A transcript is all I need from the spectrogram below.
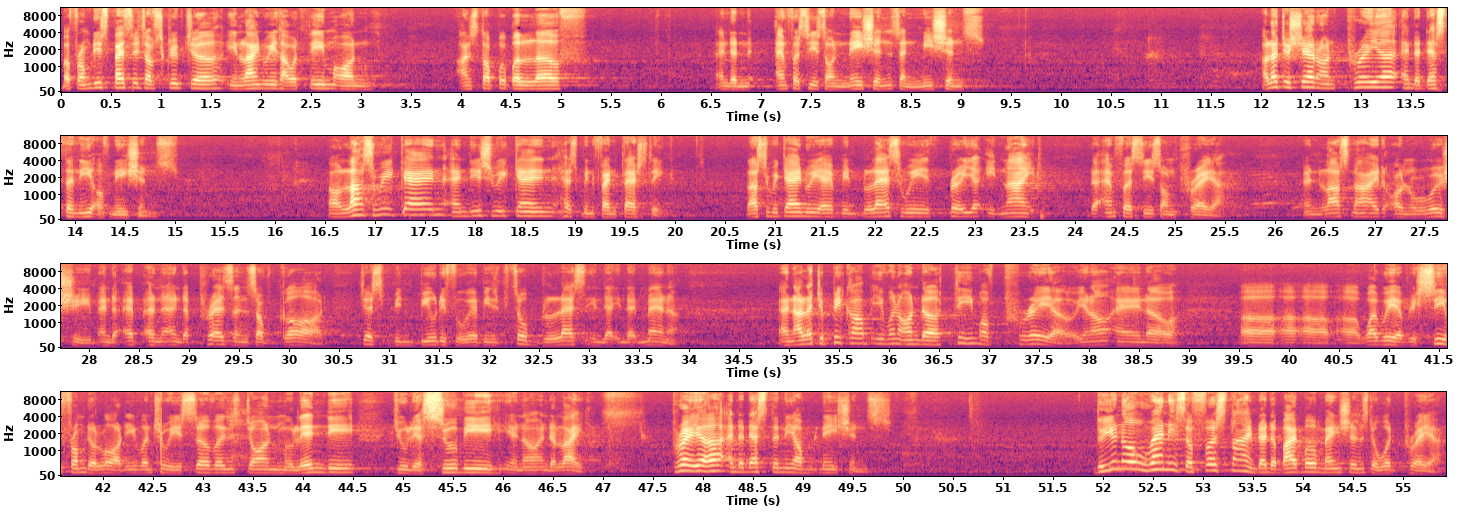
But from this passage of scripture, in line with our theme on unstoppable love and the emphasis on nations and missions, I'd like to share on prayer and the destiny of nations. Now, last weekend and this weekend has been fantastic. Last weekend we have been blessed with prayer ignite, the emphasis on prayer. And last night on worship and the, and, and the presence of God, just been beautiful. We have been so blessed in that, in that manner. And I'd like to pick up even on the theme of prayer, you know, and uh, uh, uh, uh, what we have received from the Lord, even through his servants, John Mulinde, Julius Subi, you know, and the like. Prayer and the destiny of nations. Do you know when is the first time that the Bible mentions the word prayer?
